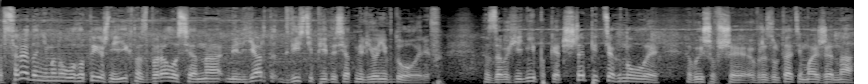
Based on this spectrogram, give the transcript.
Всередині минулого тижня їх назбиралося на мільярд 250 мільйонів доларів. За вихідні пакет ще підтягнули, вийшовши в результаті майже на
